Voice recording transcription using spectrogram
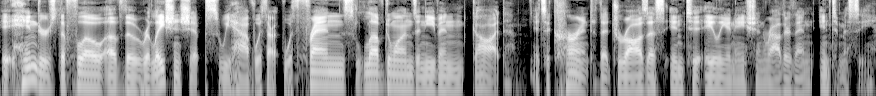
It hinders the flow of the relationships we have with our, with friends, loved ones, and even God. It's a current that draws us into alienation rather than intimacy.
